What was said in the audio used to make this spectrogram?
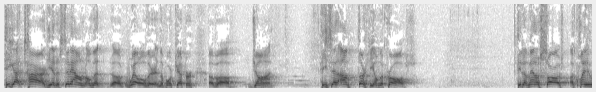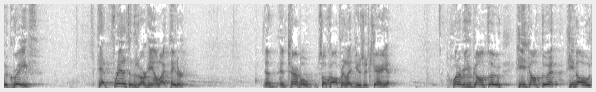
He got tired. He had to sit down on that uh, well over there in the fourth chapter of uh, John. He said, I'm thirsty on the cross. He's a man of sorrows, acquainted with grief. He had friends to desert him, like Peter, and, and terrible so called friends like Judas Iscariot. Whatever you've gone through, he's gone through it. He knows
